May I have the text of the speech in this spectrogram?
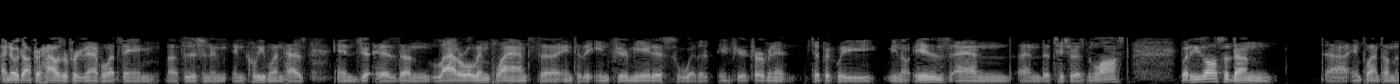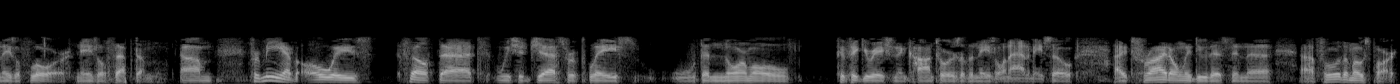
I know Dr. Houser, for example, that same uh, physician in, in Cleveland has and has done lateral implants uh, into the inferior meatus, where the inferior turbinate typically, you know, is, and and the tissue has been lost. But he's also done uh, implants on the nasal floor, nasal septum. Um, for me, I've always felt that we should just replace the normal configuration and contours of the nasal anatomy. So I try to only do this in the, uh, for the most part,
